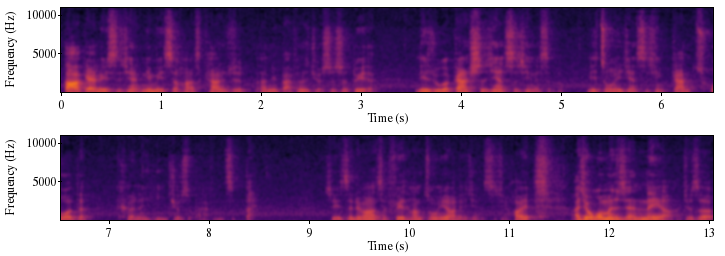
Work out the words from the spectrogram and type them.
大概率事情你每次好像是看上去啊，你百分之九十是对的，你如果干十件事情的时候，你总有一件事情干错的。可能性就是百分之百，所以这地方是非常重要的一件事情。好，而且我们人类啊，就是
